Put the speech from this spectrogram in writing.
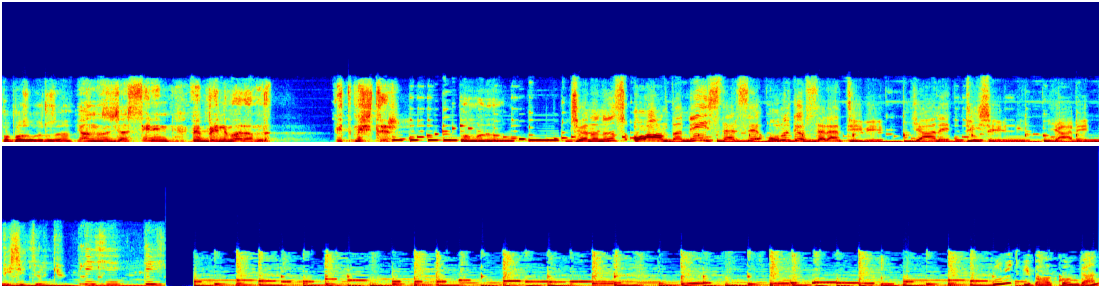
Papaz oluruz ha. Yalnızca senin ve benim aramda. Bitmiştir. Aman ha. Canınız o anda ne isterse onu gösteren TV. Yani Diji. Yani Dijitürk. Minik balkondan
